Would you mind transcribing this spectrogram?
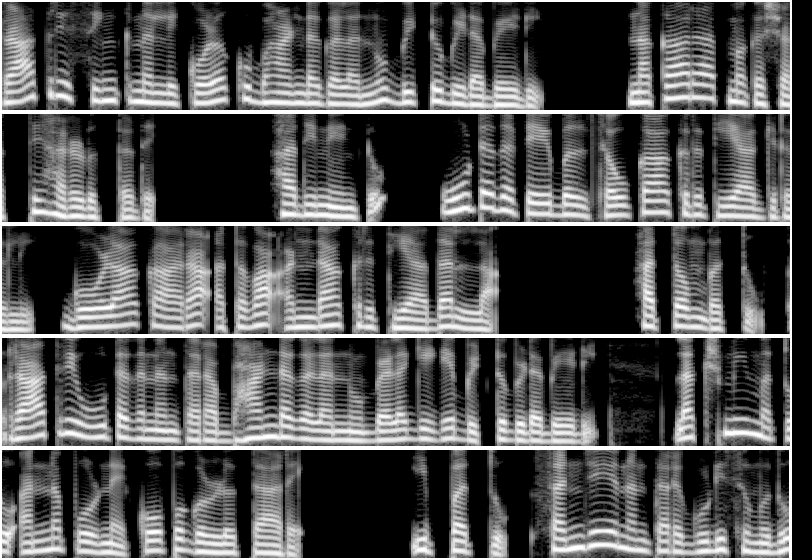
ರಾತ್ರಿ ಸಿಂಕ್ನಲ್ಲಿ ಕೊಳಕು ಭಾಂಡಗಳನ್ನು ಬಿಟ್ಟು ಬಿಡಬೇಡಿ ನಕಾರಾತ್ಮಕ ಶಕ್ತಿ ಹರಡುತ್ತದೆ. ಹದಿನೆಂಟು, ಊಟದ ಟೇಬಲ್ ಚೌಕಾಕೃತಿಯಾಗಿರಲಿ, ಗೋಳಾಕಾರ ಅಥವಾ ಅಂಡಾಕೃತಿಯಾದಲ್ಲ. ಹತ್ತೊಂಬತ್ತು, ರಾತ್ರಿ ಊಟದ ನಂತರ ಭಾಂಡಗಳನ್ನು ಬೆಳಗಿಗೆ ಬಿಟ್ಟು ಬಿಡಬೇಡಿ ಲಕ್ಷ್ಮಿ ಮತ್ತು ಅನ್ನಪೂರ್ಣೆ ಕೋಪಗೊಳ್ಳುತ್ತಾರೆ. ಇಪ್ಪತ್ತು. ಸಂಜೆಯ ನಂತರ ಗುಡಿಸುವುದು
